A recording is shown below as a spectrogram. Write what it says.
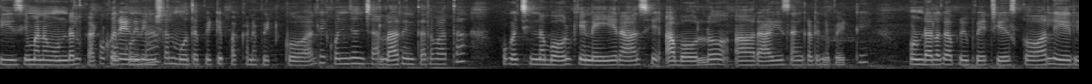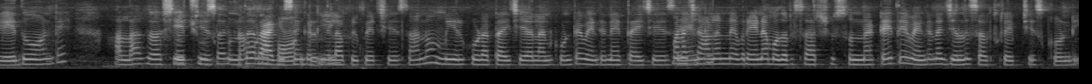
తీసి మనం ఉండలు కట్టు ఒక రెండు నిమిషాలు మూత పెట్టి పక్కన పెట్టుకోవాలి. కొంచెం చల్లారిన తర్వాత ఒక చిన్న బౌల్కి నెయ్యి రాసి ఆ బౌల్లో ఆ రాగి సంకటిని పెట్టి ఉండలుగా ప్రిపేర్ చేసుకోవాలి. లేదు అంటే అలాగా షేప్ చేసుకున్న రాగి సంకటి ఎలా ప్రిపేర్ చేస్తానో మీరు కూడా ట్రై చేయాలనుకుంటే వెంటనే ట్రై చేసి మన ఛానల్ని ఎవరైనా మొదటిసారి చూస్తున్నట్టయితే వెంటనే జల్దీ సబ్స్క్రైబ్ చేసుకోండి.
